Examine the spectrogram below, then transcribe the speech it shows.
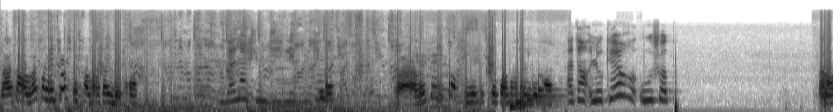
Bah, attends, va cloches, je te ferai un partage d'écran. Bah non, tu me dis les boutons. Bah, je te ferai un partage d'écran. Attends, locker ou shop? Ok,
